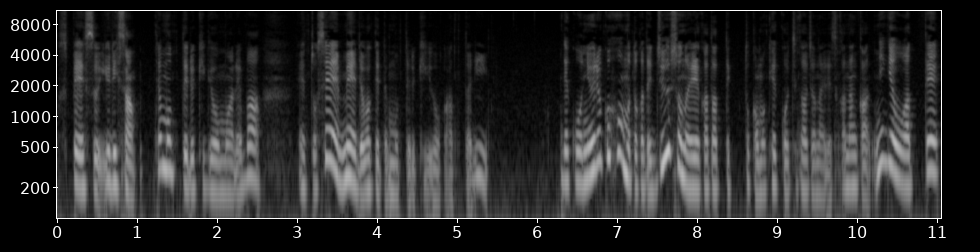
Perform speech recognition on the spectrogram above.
スペースゆりさんって持ってる企業もあればえっと、生命で分けて持ってる企業があったりでこう入力フォームとかで住所の入れ方ってとかも結構違うじゃないですか。なんか2行あって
